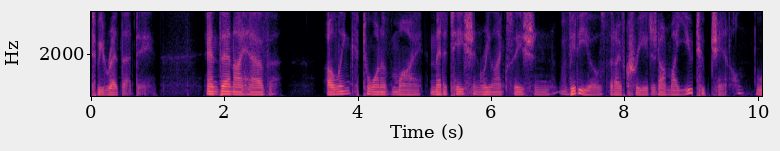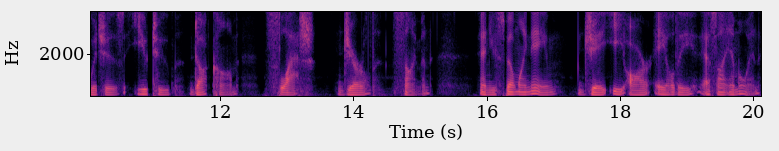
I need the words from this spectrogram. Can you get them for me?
to be read that day. And then I have a link to one of my meditation relaxation videos that I've created on my YouTube channel, which is youtube.com slash Jerald Simon, and you spell my name J E R A L D S I M O N.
